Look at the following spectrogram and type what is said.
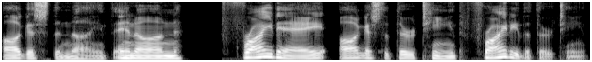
August the 9th, and on Friday, August the 13th, Friday the 13th,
